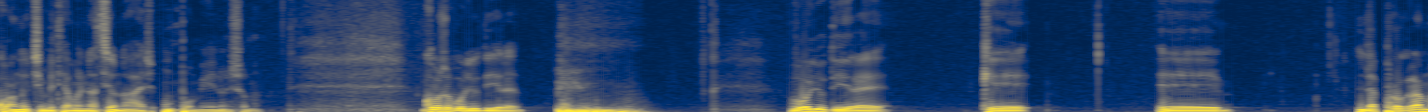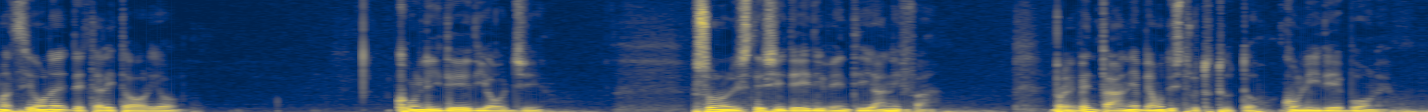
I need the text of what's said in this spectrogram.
Quando ci mettiamo in nazionale, un po' meno, insomma. Cosa voglio dire? voglio dire che eh, la programmazione del territorio con le idee di oggi sono le stesse idee di 20 anni fa. Però in 20 anni abbiamo distrutto tutto con le idee buone.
